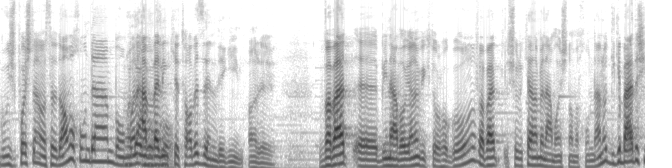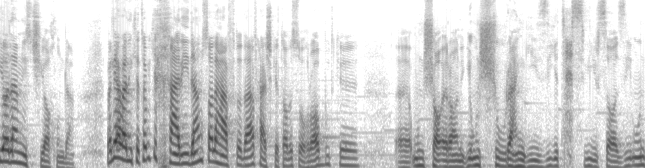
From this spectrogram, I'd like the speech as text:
گوش پشت نوسترادامو خوندم به عنوان اولین. کتاب زندگیم. آره. و بعد بینوایان ویکتور هوگو و بعد شروع کردم به نمایشنامه خوندن و دیگه بعدش یادم نیست چیا خوندم. ولی اولین کتابی که خریدم سال 77 هشت کتاب سهراب بود که اون شاعرانگی اون شورانگیزی تصویرسازی اون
